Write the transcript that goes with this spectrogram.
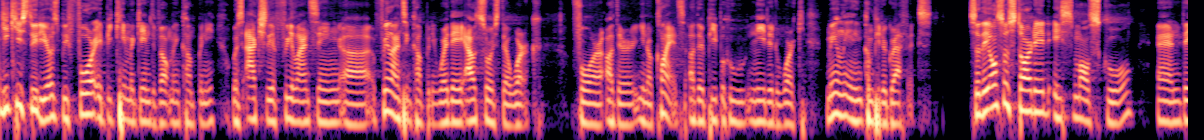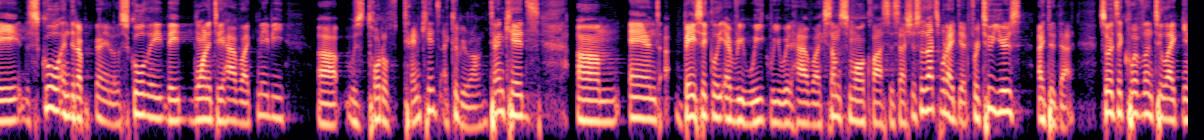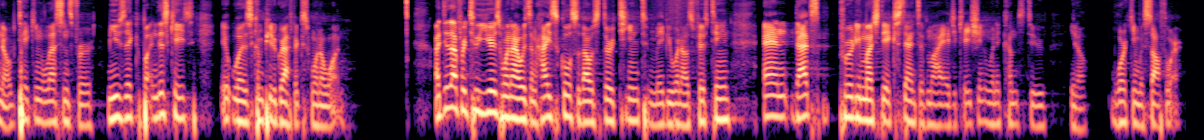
EQ Studios, before it became a game development company, was actually a freelancing, uh, freelancing company where they outsourced their work for other you know, clients, other people who needed work, mainly in computer graphics. So they also started a small school, and they, the school ended up, you know, the school, they, they wanted to have like maybe, uh, was total of 10 kids, I could be wrong, 10 kids, um, and basically every week we would have like some small classes session. So that's what I did. For two years, I did that. So it's equivalent to like, you know, taking lessons for music, but in this case, it was computer graphics 101. I did that for two years when I was in high school, so that was 13 to maybe when I was 15. And that's pretty much the extent of my education when it comes to, you know, working with software.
